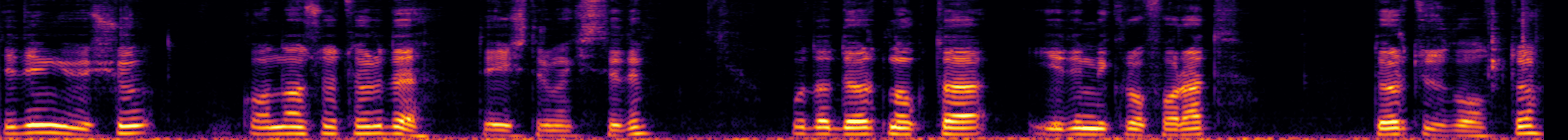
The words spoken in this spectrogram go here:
dediğim gibi şu kondansatörü de değiştirmek istedim. Bu da 4.7 mikrofarad 400 volttu.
